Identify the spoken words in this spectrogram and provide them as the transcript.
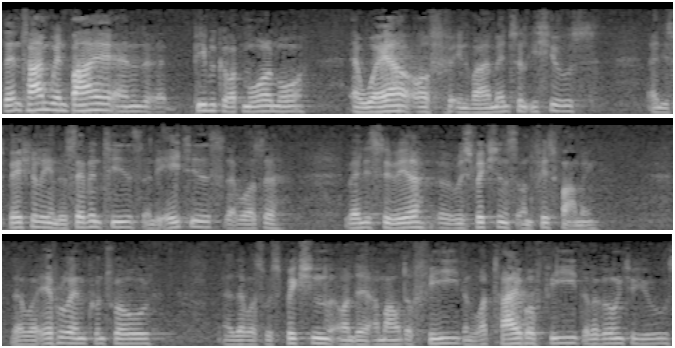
Then time went by and uh, people got more and more aware of environmental issues, and especially in the 70s and the 80s, there was a very severe uh, restrictions on fish farming. There were effluent control, uh, there was restriction on the amount of feed and what type of feed they were going to use.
